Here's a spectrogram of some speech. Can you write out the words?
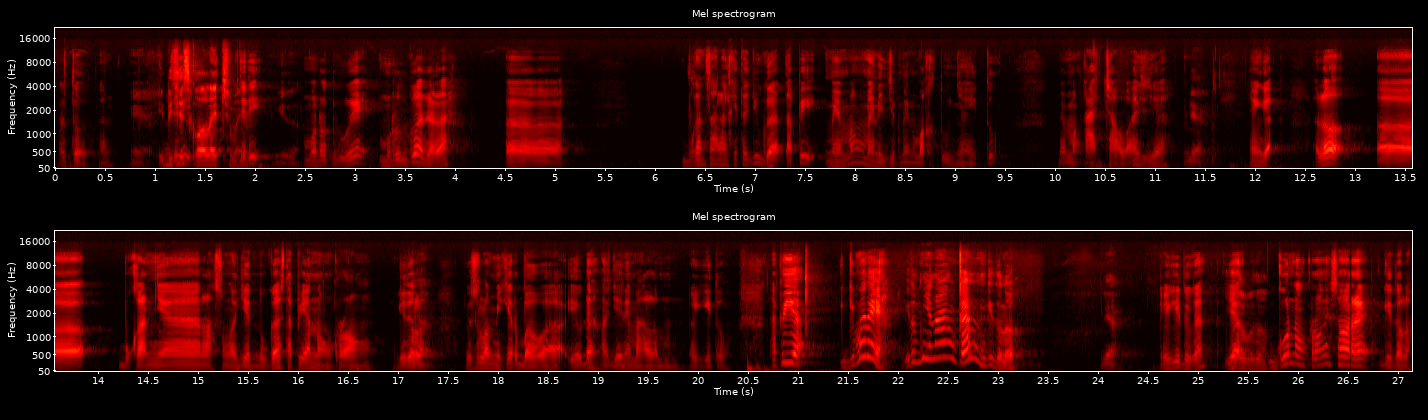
betul kan Ya, this Jadi- is college man. jadi gitu. menurut gue menurut gue adalah eh bukan salah kita juga tapi memang manajemen waktunya itu memang kacau aja Ya. ya enggak lo eh bukannya langsung ngerjain tugas tapi ya nongkrong gitu loh terus lo mikir bahwa ya udah ngerjainnya malam kayak gitu. Tapi ya gimana ya? Itu menyenangkan gitu loh. Ya. ya gitu kan? Ya Betul, betul. gue nongkrongnya sore gitu loh.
